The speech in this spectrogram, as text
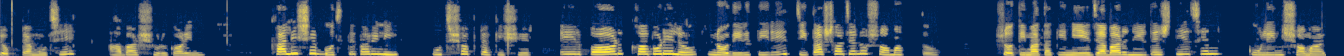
চোখটা মুছে আবার শুরু করেন। খালি সে বুঝতে পারেনি উৎসবটা কিসের। এরপর খবর এলো, নদীর তীরে চিতা সাজানো সমাপ্ত। সতীমাতাকে নিয়ে যাবার নির্দেশ দিয়েছেন কুলীন সমাজ।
